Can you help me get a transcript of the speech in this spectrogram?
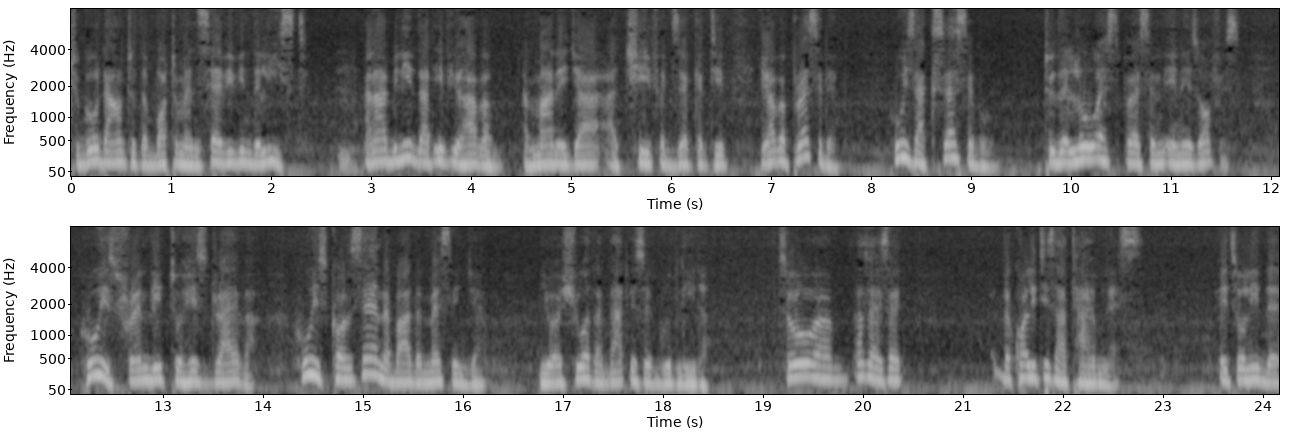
to go down to the bottom and serve even the least. And I believe that if you have a, a manager, a chief executive, you have a president who is accessible to the lowest person in his office, who is friendly to his driver, who is concerned about the messenger, you are sure that that is a good leader. So, um, as I said, the qualities are timeless. It's only the,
